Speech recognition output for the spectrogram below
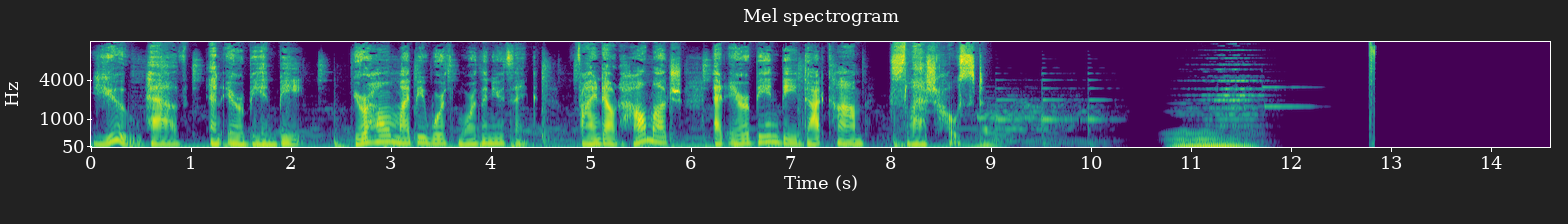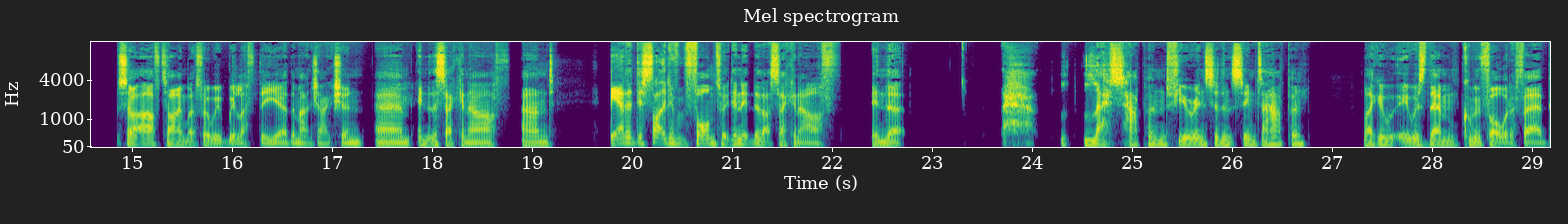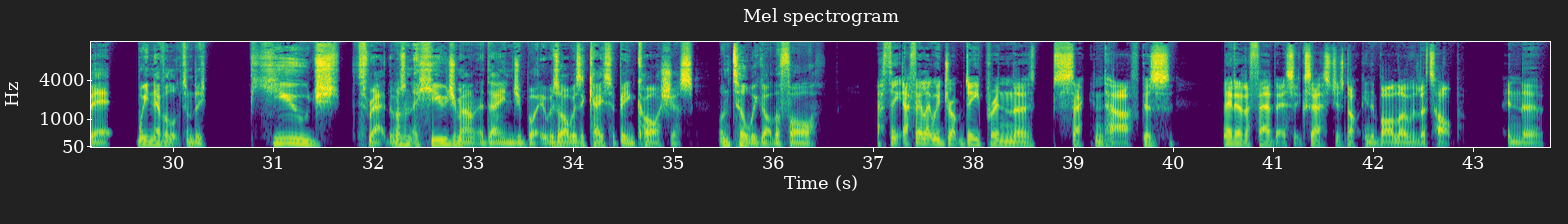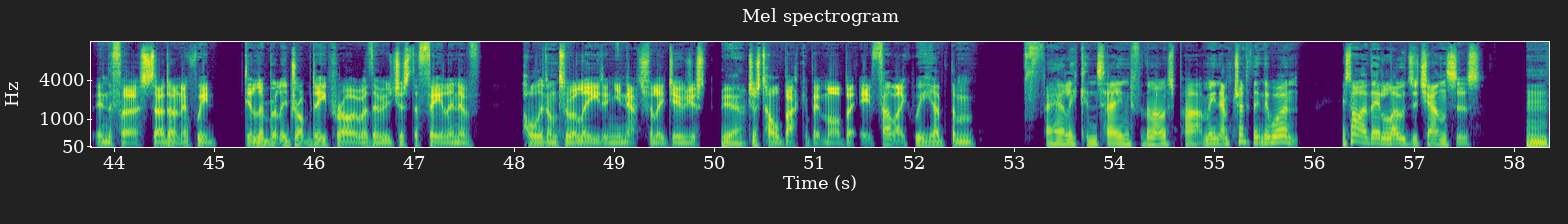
you have an Airbnb. Your home might be worth more than you think. Find out how much at airbnb.com/slash host. So at half time, that's where we, we left the uh, the match action um, into the second half, and it had a slightly different form to it, didn't it? To that second half, in that less happened, fewer incidents seemed to happen. Like it, it was them coming forward a fair bit. We never looked under huge threat. There wasn't a huge amount of danger, but it was always a case of being cautious until we got the fourth. I think I feel like we dropped deeper in the second half because they'd had a fair bit of success just knocking the ball over the top in the in the first. So I don't know if we deliberately dropped deeper or whether it was just the feeling of holding onto a lead and you naturally do just Yeah. just hold back a bit more. But it felt like we had them fairly contained for the most part. I mean, I'm trying to think they weren't. It's not like they had loads of chances, Hmm.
